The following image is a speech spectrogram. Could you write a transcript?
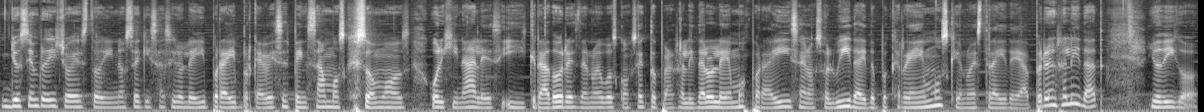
yo siempre he dicho esto y no sé quizás si lo leí por ahí porque a veces pensamos que somos originales y creadores de nuevos conceptos, pero en realidad lo leemos por ahí y se nos olvida y después creemos que es nuestra idea. Pero en realidad yo digo,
